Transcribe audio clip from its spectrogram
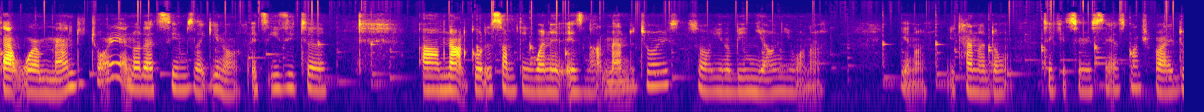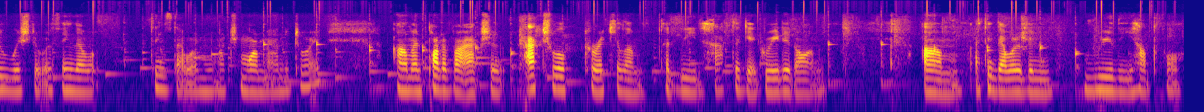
that were mandatory. I know that seems like you know it's easy to um, not go to something when it is not mandatory. So you know, being young, you wanna, you know, you kind of don't take it seriously as much. But I do wish there were things that were, things that were much more mandatory um, and part of our actual curriculum that we'd have to get graded on. Um, I think that would have been really helpful,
